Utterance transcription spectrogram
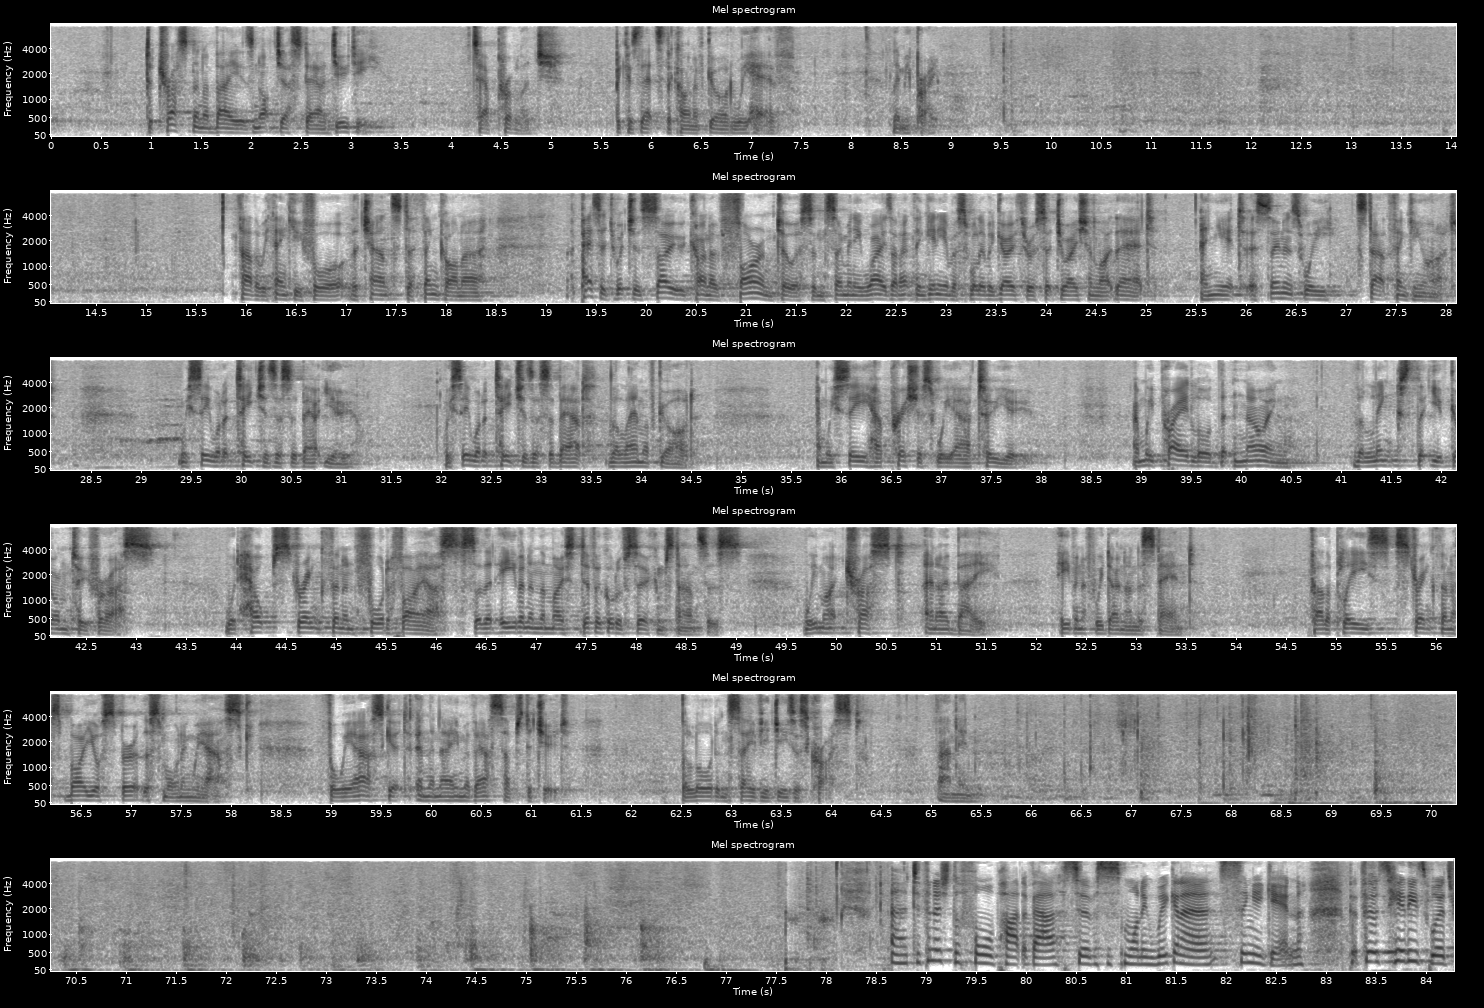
to trust and obey is not just our duty, it's our privilege, because that's the kind of God we have. Let me pray. Father, we thank you for the chance to think on a, a, passage which is so kind of foreign to us in so many ways. I don't think any of us will ever go through a situation like that. And yet, as soon as we start thinking on it, we see what it teaches us about you. We see what it teaches us about the Lamb of God. And we see how precious we are to you. And we pray, Lord, that knowing the lengths that you've gone to for us, would help strengthen and fortify us so that even in the most difficult of circumstances, we might trust and obey, even if we don't understand. Father, please strengthen us by your Spirit this morning, we ask. For we ask it in the name of our substitute, the Lord and Saviour Jesus Christ. Amen. to finish the formal part of our service this morning, we're going to sing again. But first, hear these words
